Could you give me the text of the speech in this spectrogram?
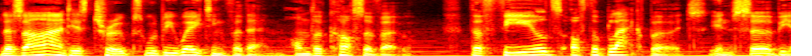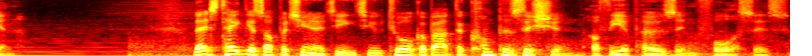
Lazar and his troops would be waiting for them on the Kosovo, the fields of the blackbirds in Serbian. Let's take this opportunity to talk about the composition of the opposing forces.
